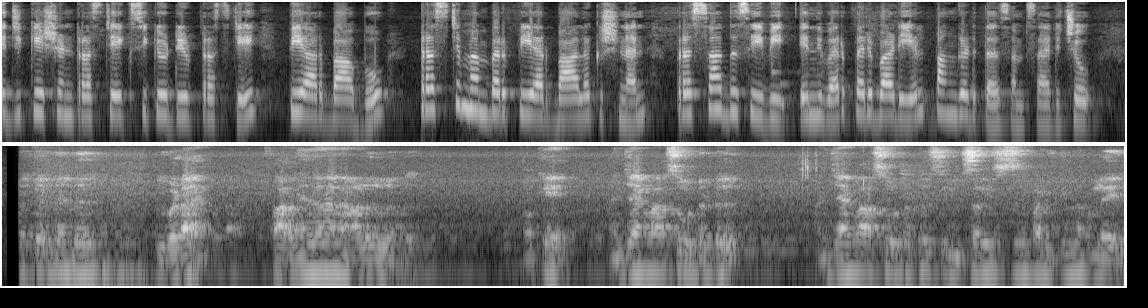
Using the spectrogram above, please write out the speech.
education trust executive trustee P R Babu trust member P R Balakrishnan Prasad C V എന്നിവർ പരിപാടിയിൽ പങ്കെടുത്ത് സംസാരിച്ചു. ഇവിടെ പറഞ്ഞു തരാൻ ആളുകളുണ്ട്. ഓക്കെ അഞ്ചാം ക്ലാസ് തൊട്ടിട്ട് അഞ്ചാം ക്ലാസ് തൊട്ടിട്ട് സിവിൽ സർവീസസ് പഠിക്കുന്ന പിള്ളേർ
